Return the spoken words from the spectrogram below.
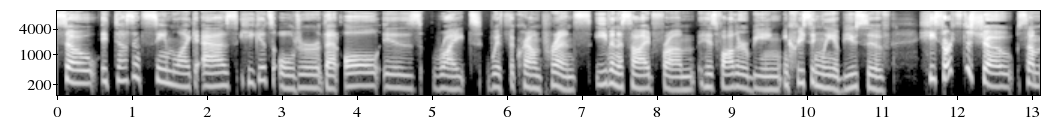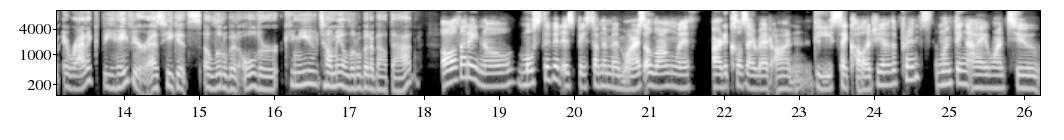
So it doesn't seem like as he gets older that all is right with the crown prince, even aside from his father being increasingly abusive. He starts to show some erratic behavior as he gets a little bit older. Can you tell me a little bit about that? All that I know, most of it is based on the memoirs, along with articles I read on the psychology of the prince. One thing I want to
